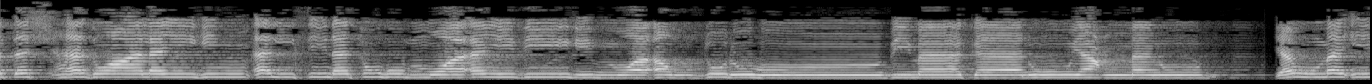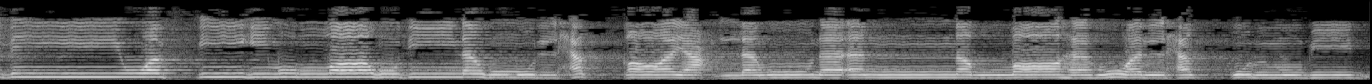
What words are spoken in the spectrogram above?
تشهد عليهم ألسنتهم وأيديهم وأرجلهم بما كانوا يعملون. يومئذ يوفيهم الله دينهم الحق الحق ويعلمون أن الله هو الحق المبين.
